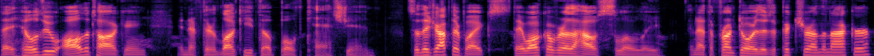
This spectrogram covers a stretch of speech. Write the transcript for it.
that he'll do all the talking, and if they're lucky, they'll both cash in. So they drop their bikes, they walk over to the house slowly, and at the front door, there's a picture on the knocker.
